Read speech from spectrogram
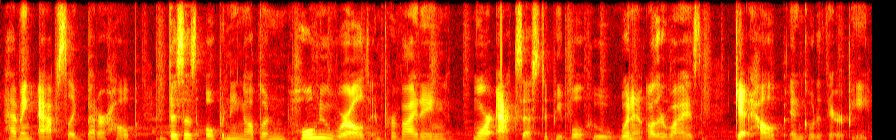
having apps like BetterHelp, this is opening up a whole new world and providing more access to people who wouldn't otherwise get help and go to therapy.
